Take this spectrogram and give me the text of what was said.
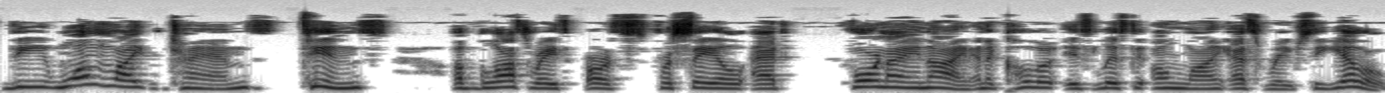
The one light trans tins of gloss rates are for sale at $4.99 and the color is listed online as rapeseed yellow.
